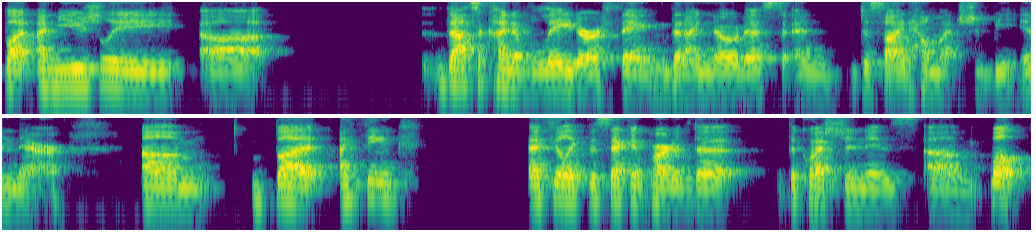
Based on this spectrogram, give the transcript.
but I'm usually uh, that's a kind of later thing that I notice and decide how much should be in there. Um, but I think I feel like the second part of the the question is um, well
